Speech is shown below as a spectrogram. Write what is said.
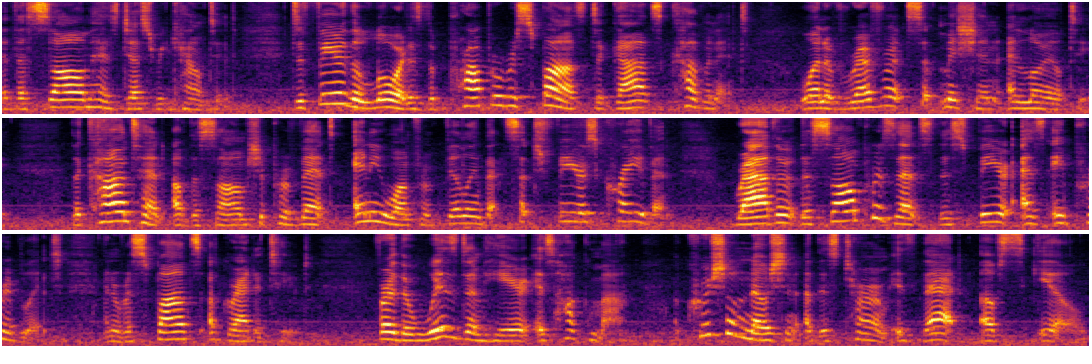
that the psalm has just recounted. To fear the Lord is the proper response to God's covenant, one of reverent submission and loyalty. The content of the psalm should prevent anyone from feeling that such fear is craven. Rather, the psalm presents this fear as a privilege and a response of gratitude. Further wisdom here is hokmah. A crucial notion of this term is that of skill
